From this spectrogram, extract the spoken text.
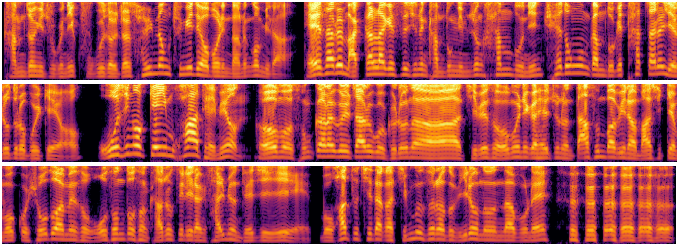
감정이 죽으니 구구절절 설명충이 되어버린다는 겁니다. 대사를 맛깔나게 쓰시는 감독님 중 한 분인 최동훈 감독의 타짜를 예로 들어볼게요. 오징어 게임 화 되면 거뭐 손가락을 자르고 그러나 집에서 어머니가 해주는 따순밥이나 맛있게 먹고 효도하면서 오손도손 가족들이랑 살면 되지. 뭐 화투 치다가 집문서라도 밀어 넣었나 보네.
